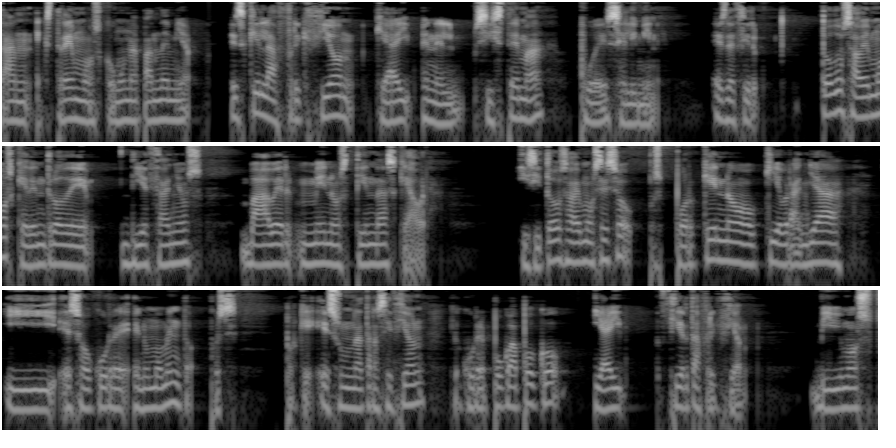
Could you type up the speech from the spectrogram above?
tan extremos como una pandemia es que la fricción que hay en el sistema pues se elimine. Es decir, todos sabemos que dentro de 10 años va a haber menos tiendas que ahora. Y si todos sabemos eso, pues ¿por qué no quiebran ya y eso ocurre en un momento? Pues porque es una transición que ocurre poco a poco y hay cierta fricción. Vivimos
